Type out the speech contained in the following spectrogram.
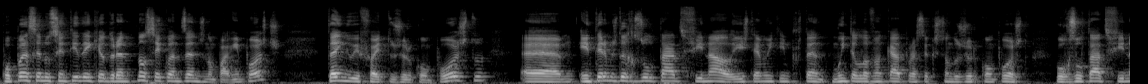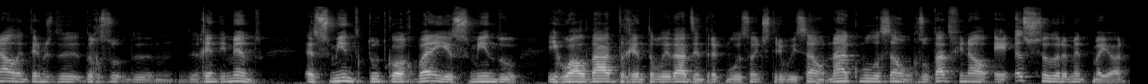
poupança no sentido em que eu durante não sei quantos anos não pago impostos, tenho o efeito do juro composto, Uh, em termos de resultado final, e isto é muito importante, muito alavancado por esta questão do juro composto, o resultado final em termos de, de, de, de rendimento, assumindo que tudo corre bem e assumindo igualdade de rentabilidades entre acumulação e distribuição, na acumulação o resultado final é assustadoramente maior,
